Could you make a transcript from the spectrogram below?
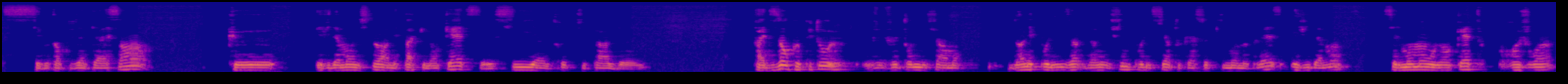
c'est d'autant plus intéressant que, évidemment, l'histoire n'est pas qu'une enquête, c'est aussi un truc qui parle de... Enfin, disons que plutôt, je, vais tourner différemment. Dans les, dans les films policiers, en tout cas ceux qui moi me plaisent, évidemment, c'est le moment où l'enquête rejoint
